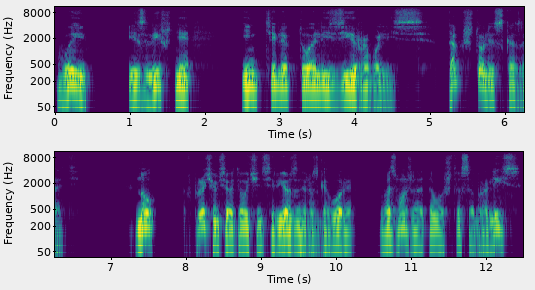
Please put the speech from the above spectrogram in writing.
Вы излишне интеллектуализировались, так что ли сказать? Ну, впрочем, все это очень серьезные разговоры. Возможно, от того, что собрались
